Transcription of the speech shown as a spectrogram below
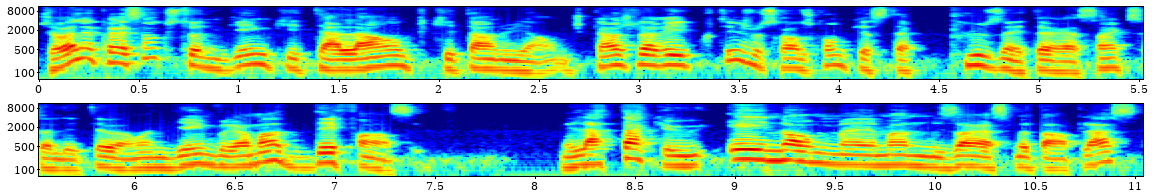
j'avais l'impression que c'était une game qui était lente et qui était ennuyante. Quand je l'aurais écouté, je me suis rendu compte que c'était plus intéressant que ça l'était vraiment une game vraiment défensive. Mais l'attaque a eu énormément de misère à se mettre en place.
